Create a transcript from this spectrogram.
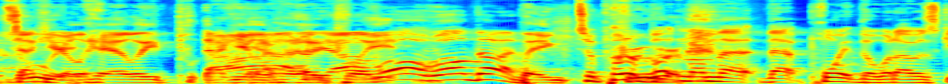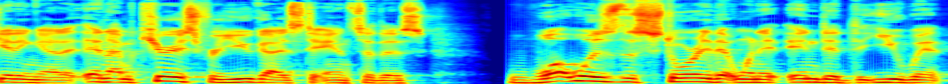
Jackie absolutely. Earle Haley, Jackie Earle Yeah, Haley yeah, played- well, well done. playing to put Krueger. a button on that that point though what i was getting at and i'm curious for you guys to answer this what was the story that when it ended that you went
